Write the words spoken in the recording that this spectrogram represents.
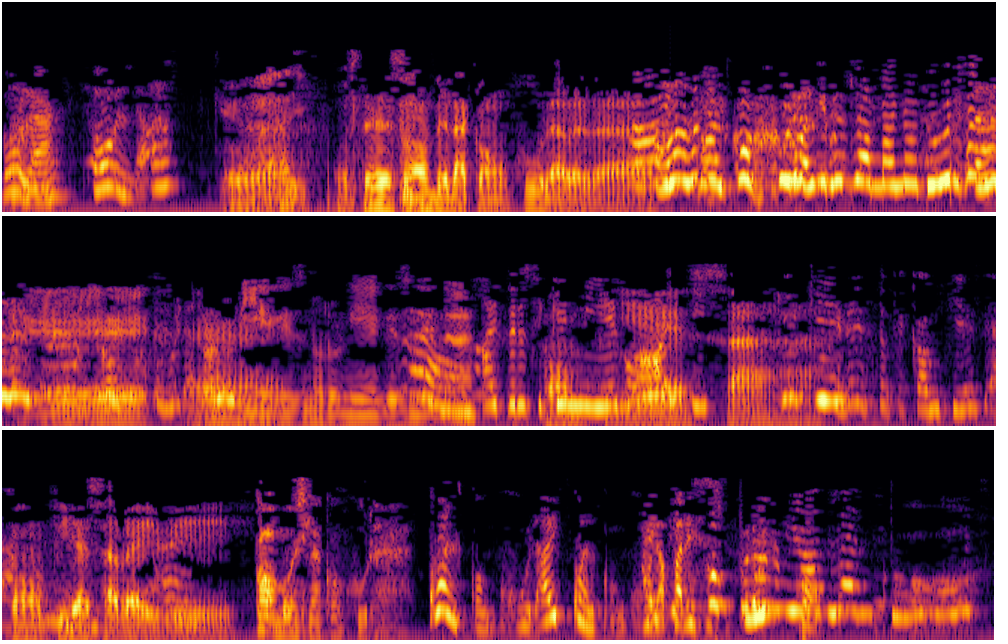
Hola. Hola. ¿Qué hay? Ustedes son de la conjura, ¿verdad? Ah, ¿Cuál conjura? ¿Tienes la mano dura? Eh, no lo niegues, no lo niegues, nena. Ay, pero sí que niego. Ay, Confiesa. ¿Qué quieres tú que confiese? Ay. Confiesa, baby. ¿Cómo es la conjura? ¿Cuál conjura? Ay, ¿cuál conjura? Ay, Pareces ¿cómo me pulpo. hablan tú?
